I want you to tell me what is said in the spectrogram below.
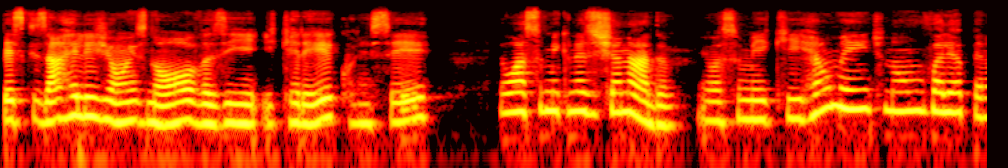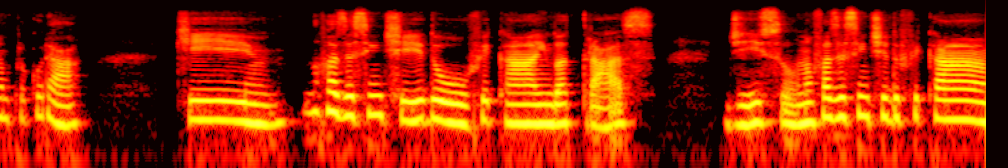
pesquisar religiões novas e, e querer conhecer, eu assumi que não existia nada. Eu assumi que realmente não valia a pena procurar. Que não fazia sentido ficar indo atrás disso. Não fazia sentido ficar.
